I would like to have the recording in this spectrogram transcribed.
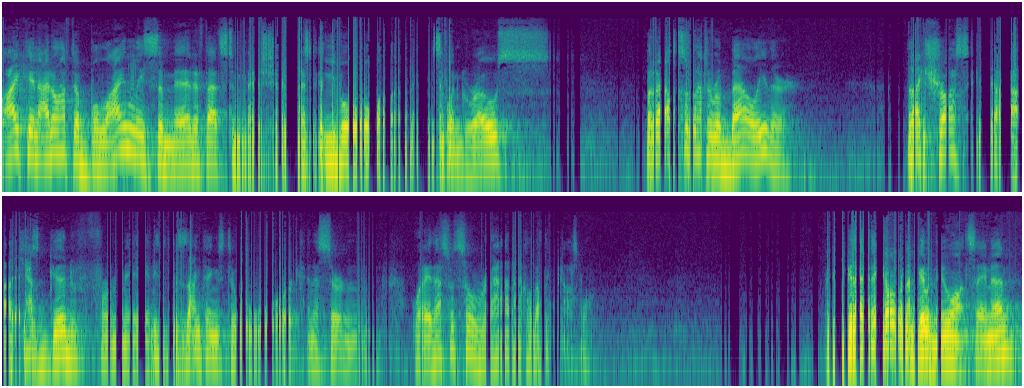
I can I don't have to blindly submit if that submission is evil and gross. But I also don't have to rebel either. That I trust God He has good for me and He's designed things to work in a certain way. That's what's so radical about the gospel. Because I think we're not good with nuance, amen?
